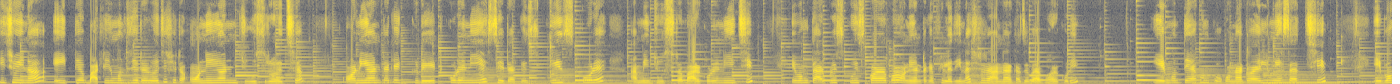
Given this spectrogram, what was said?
কিছুই না, এইটা বাটির মধ্যে যেটা রয়েছে সেটা অনিয়ন জুস রয়েছে। অনিয়নটাকে গ্রেট করে নিয়ে সেটাকে স্কুইজ করে আমি জুসটা বার করে নিয়েছি এবং তারপরে স্কুইজ করার পর অনিয়নটাকে ফেলে দিই না, সেটা রান্নার কাজে ব্যবহার করি। এর মধ্যে এখন কোকোনাট অয়েল মেশাচ্ছি এবং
